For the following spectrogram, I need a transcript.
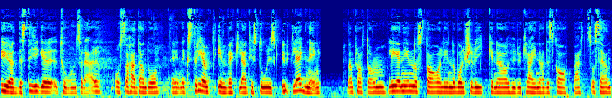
ödesdiger ton sådär. Och så hade han då en extremt invecklad historisk utläggning. Han pratade om Lenin och Stalin och bolsjevikerna och hur Ukraina hade skapats. Och sen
